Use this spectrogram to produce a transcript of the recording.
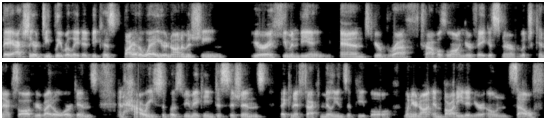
they actually are deeply related because, by the way, you're not a machine. You're a human being, and your breath travels along your vagus nerve, which connects all of your vital organs. And how are you supposed to be making decisions that can affect millions of people when you're not embodied in your own self?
